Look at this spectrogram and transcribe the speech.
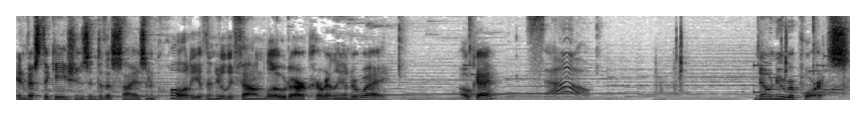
Investigations into the size and quality of the newly found lode are currently underway. Okay. So, No new reports.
